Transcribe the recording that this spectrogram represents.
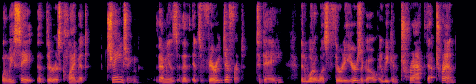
When we say that there is climate changing, that means that it's very different today than what it was 30 years ago, and we can track that trend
